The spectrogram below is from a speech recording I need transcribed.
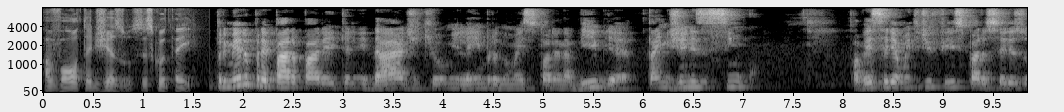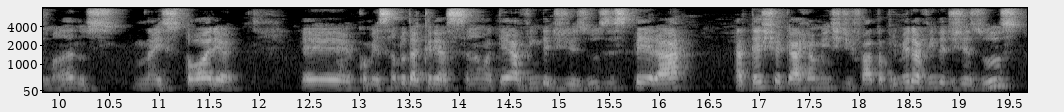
à volta de Jesus. Escuta aí. O primeiro preparo para a eternidade que eu me lembro numa história na Bíblia está em Gênesis 5. Talvez seria muito difícil para os seres humanos na história, é, começando da criação até a vinda de Jesus, esperar até chegar realmente de fato a primeira vinda de Jesus,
